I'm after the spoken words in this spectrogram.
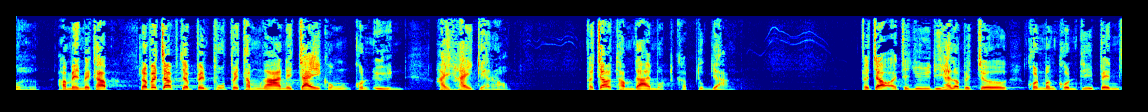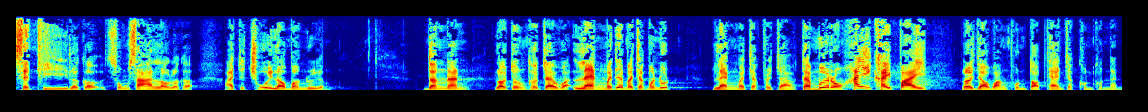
มออเมนไหมครับ แล้วพระเจ้าจะเป็นผู้ไปทำงานในใจของคนอื่น ให้ให้แก่เรา พระเจ้าทำได้หมดครับทุกอย่าง พระเจ้าอาจจะอยู่ดีให้เราไปเจอคนบางคนที่เป็นเศรษฐีแล้วก็สงสารเราแล้วก็อาจจะช่วยเราบางเรื่อง ดังนั้นเราต้องเข้าใจว่าแหล่งไม่ได้มาจากมนุษย์ แหล่งมาจากพระเจ้า แต่เมื่อเราให้ใครไปเราอย่าหวังผลตอบแทนจากคนคนนั้น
